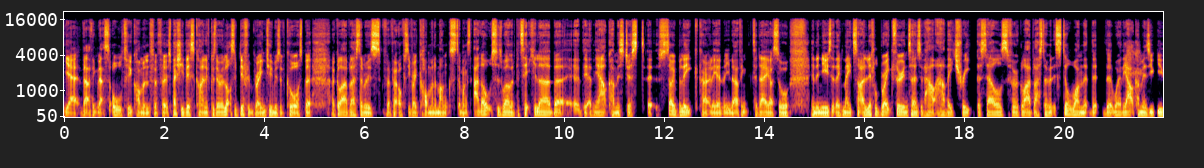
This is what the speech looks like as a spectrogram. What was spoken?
yeah, that, I think that's all too common for, for especially this kind of because there are lots of different brain tumors, of course, but a glioblastoma is obviously very common amongst amongst adults as well, in particular. But uh, the and the outcome is just uh, so bleak currently. And you know, I think today I saw in the news that they've made a little breakthrough in terms of how how they treat the cells for a glioblastoma. But it's still one that that, that where the outcome is you, you,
